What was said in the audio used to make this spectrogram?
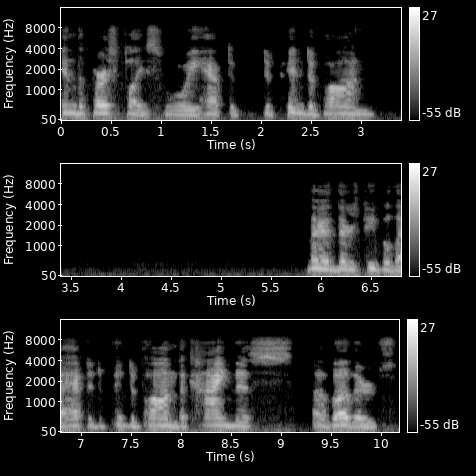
in the first place where we have to depend upon there there's people that have to depend upon the kindness of others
